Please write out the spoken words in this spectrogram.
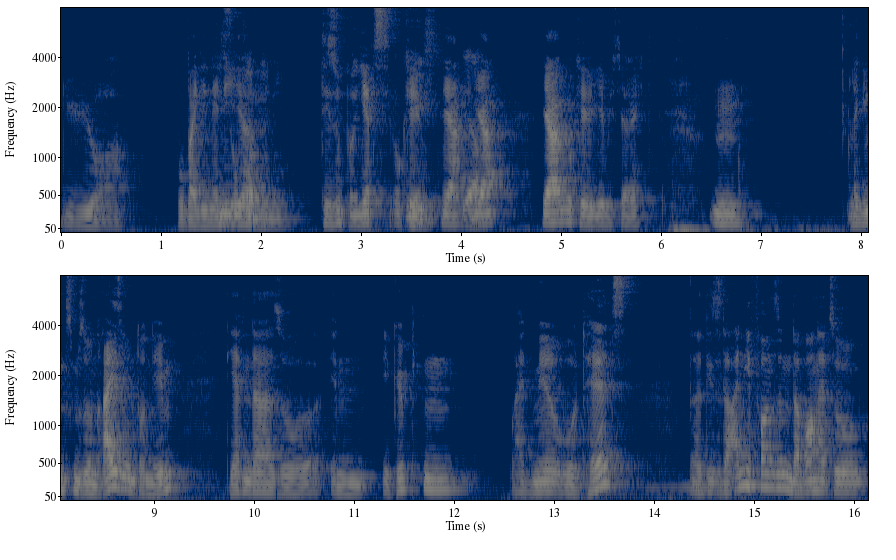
Ja. Wobei die Die Nanny Super ja. Nanny. Die super, jetzt, okay. Die- Ja, ja. ja. Ja, okay, gebe ich dir recht. Mm. Da ging es um so ein Reiseunternehmen. Die hatten da so in Ägypten halt mehrere Hotels, äh, die sie da angefahren sind. Da waren halt so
